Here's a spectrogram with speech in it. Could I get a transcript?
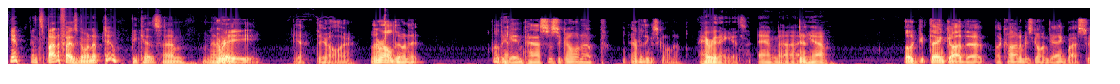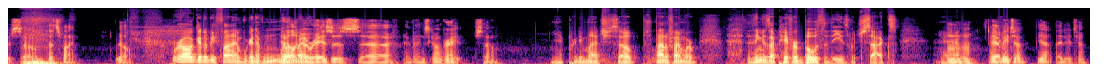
yeah. And Spotify's going up too because um, that- Hooray. Yeah, they all are. They're all doing it. Well, the game passes are going up. Everything's going up. everything is, and uh, yeah. Well, thank God the economy's going gangbusters, so that's fine. We all, we're all gonna be fine. We're gonna have no we all money. got raises. Uh, everything's going great. So, Yeah, pretty much. So Spotify, more. The thing is, I pay for both of these, which sucks. And Mhm. yeah, me too. Yeah, I do too.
